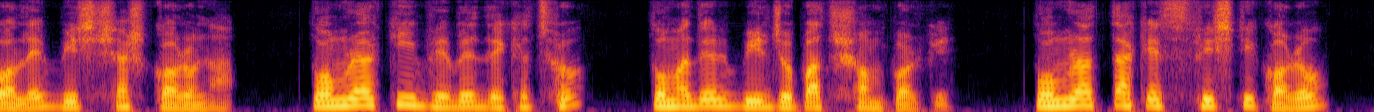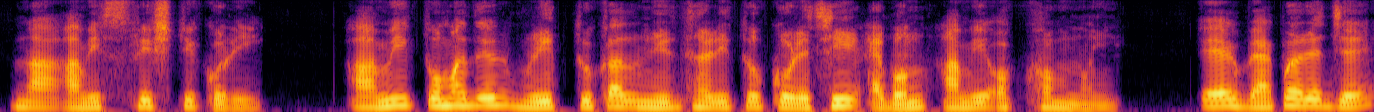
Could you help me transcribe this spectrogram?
বলে বিশ্বাস করো না? তোমরা কি ভেবে দেখেছ তোমাদের বীর্যপাত সম্পর্কে? তোমরা তাকে সৃষ্টি করো, না আমি সৃষ্টি করি। আমি তোমাদের মৃত্যুকাল নির্ধারিত করেছি এবং আমি অক্ষম নই। এর ব্যাপারে যে,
